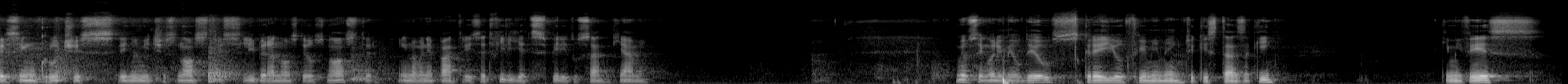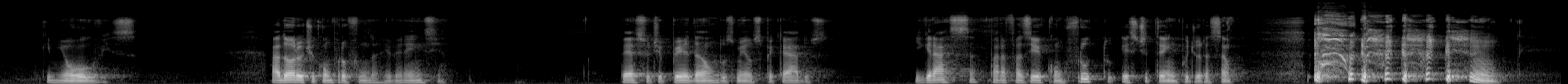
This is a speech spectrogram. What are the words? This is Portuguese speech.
Persing crucis de limites nostris, libera nos Deus noster, in nomine Patris et Filii et Spiritus Sancti. Amém. Meu Senhor e meu Deus, creio firmemente que estás aqui, que me vês, que me ouves. Adoro-te com profunda reverência. Peço-te perdão dos meus pecados e graça para fazer com fruto este tempo de oração.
